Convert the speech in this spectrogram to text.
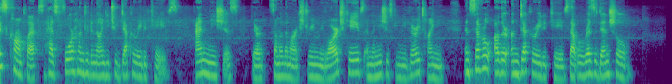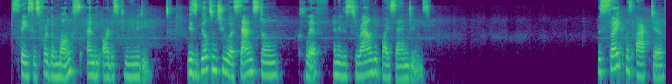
This complex has 492 decorated caves and niches. There, some of them are extremely large caves and the niches can be very tiny, and several other undecorated caves that were residential spaces for the monks and the artist community. It is built into a sandstone cliff and it is surrounded by sand dunes. The site was active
